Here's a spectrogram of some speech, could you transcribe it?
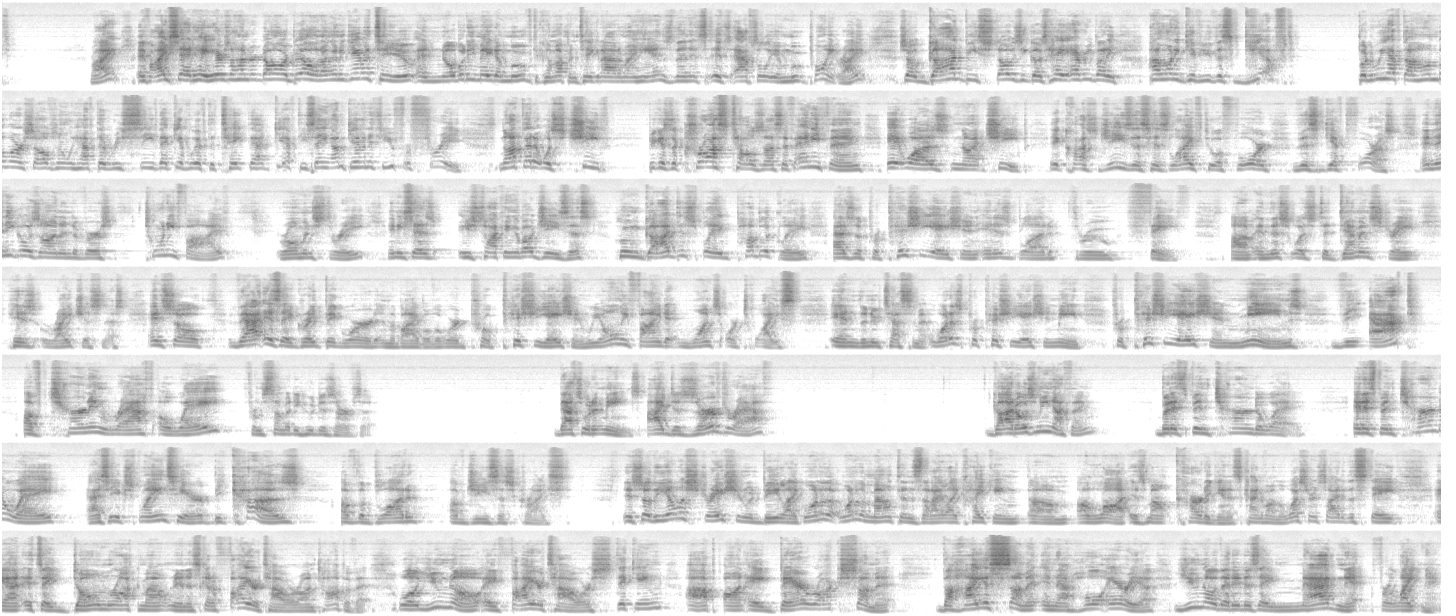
Right? If I said, hey, here's a $100 bill and I'm going to give it to you, and nobody made a move to come up and take it out of my hands, then it's, it's absolutely a moot point, right? So God bestows, He goes, hey, everybody, I want to give you this gift. But we have to humble ourselves and we have to receive that gift. We have to take that gift. He's saying, I'm giving it to you for free. Not that it was cheap, because the cross tells us, if anything, it was not cheap. It cost Jesus his life to afford this gift for us. And then he goes on into verse 25, Romans 3, and he says, he's talking about Jesus, whom God displayed publicly as a propitiation in his blood through faith. Um, and this was to demonstrate his righteousness. And so that is a great big word in the Bible, the word propitiation. We only find it once or twice in the New Testament. What does propitiation mean? Propitiation means the act of turning wrath away from somebody who deserves it. That's what it means. I deserved wrath. God owes me nothing, but it's been turned away. And it's been turned away as he explains here, because of the blood of Jesus Christ. And so the illustration would be like one of the one of the mountains that I like hiking um, a lot is Mount Cardigan. It's kind of on the western side of the state, and it's a dome rock mountain, and it's got a fire tower on top of it. Well, you know, a fire tower sticking up on a bare rock summit, the highest summit in that whole area. You know that it is a magnet for lightning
